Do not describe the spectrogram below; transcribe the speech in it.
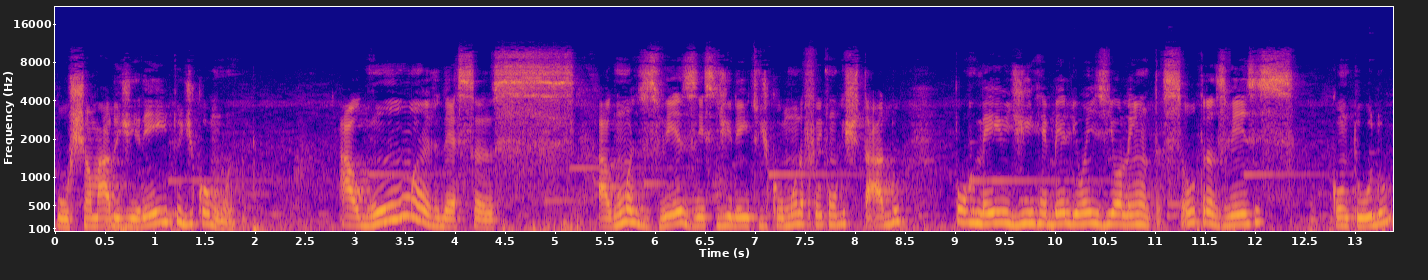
o chamado direito de comuna. Algumas dessas algumas vezes esse direito de comuna foi conquistado por meio de rebeliões violentas. Outras vezes, contudo,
